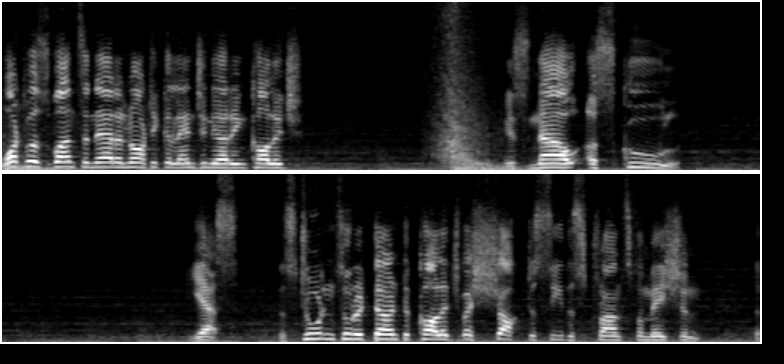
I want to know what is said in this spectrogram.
What was once an aeronautical engineering college is now a school. Yes, the students who returned to college were shocked to see this transformation. The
